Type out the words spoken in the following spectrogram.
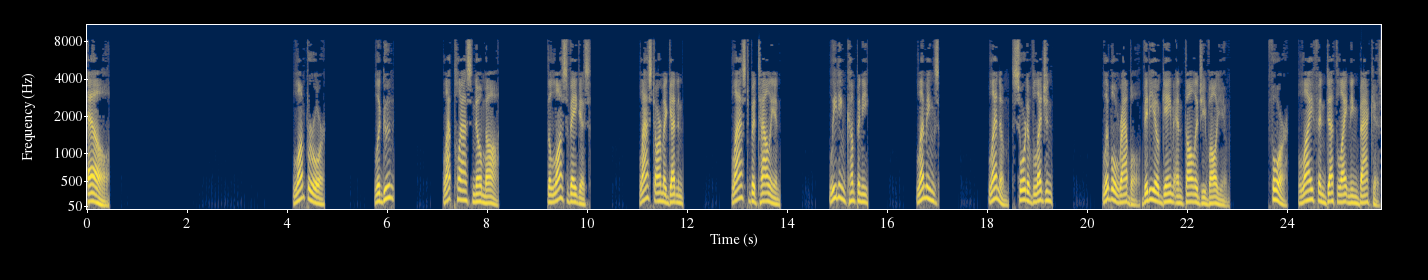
L. L'Empereur Lagoon. Laplace no Ma. The Las Vegas. Last Armageddon. Last Battalion. Leading Company. Lemmings. Lenham, Sword of Legend. Libble Rabble video game anthology volume 4. Life and Death Lightning Bacchus,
